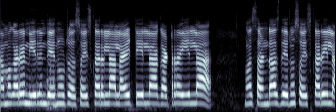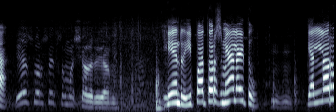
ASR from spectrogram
ನಮಗಾರೆ ನೀರಿಂದ ಏನು ಸೋಯಿಸ್ಕಾರ ಇಲ್ಲ ಲೈಟ್ ಇಲ್ಲ ಗಟ್ರ ಇಲ್ಲ ಮತ್ತು ಸಂಡಾಸ್ದೇನು ಸೋಯಿಸ್ಕಾರ ಇಲ್ಲ. ಏನು? ರೀ ಇಪ್ಪತ್ತು ವರ್ಷ ಆಯ್ತು. ಎಲ್ಲರೂ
